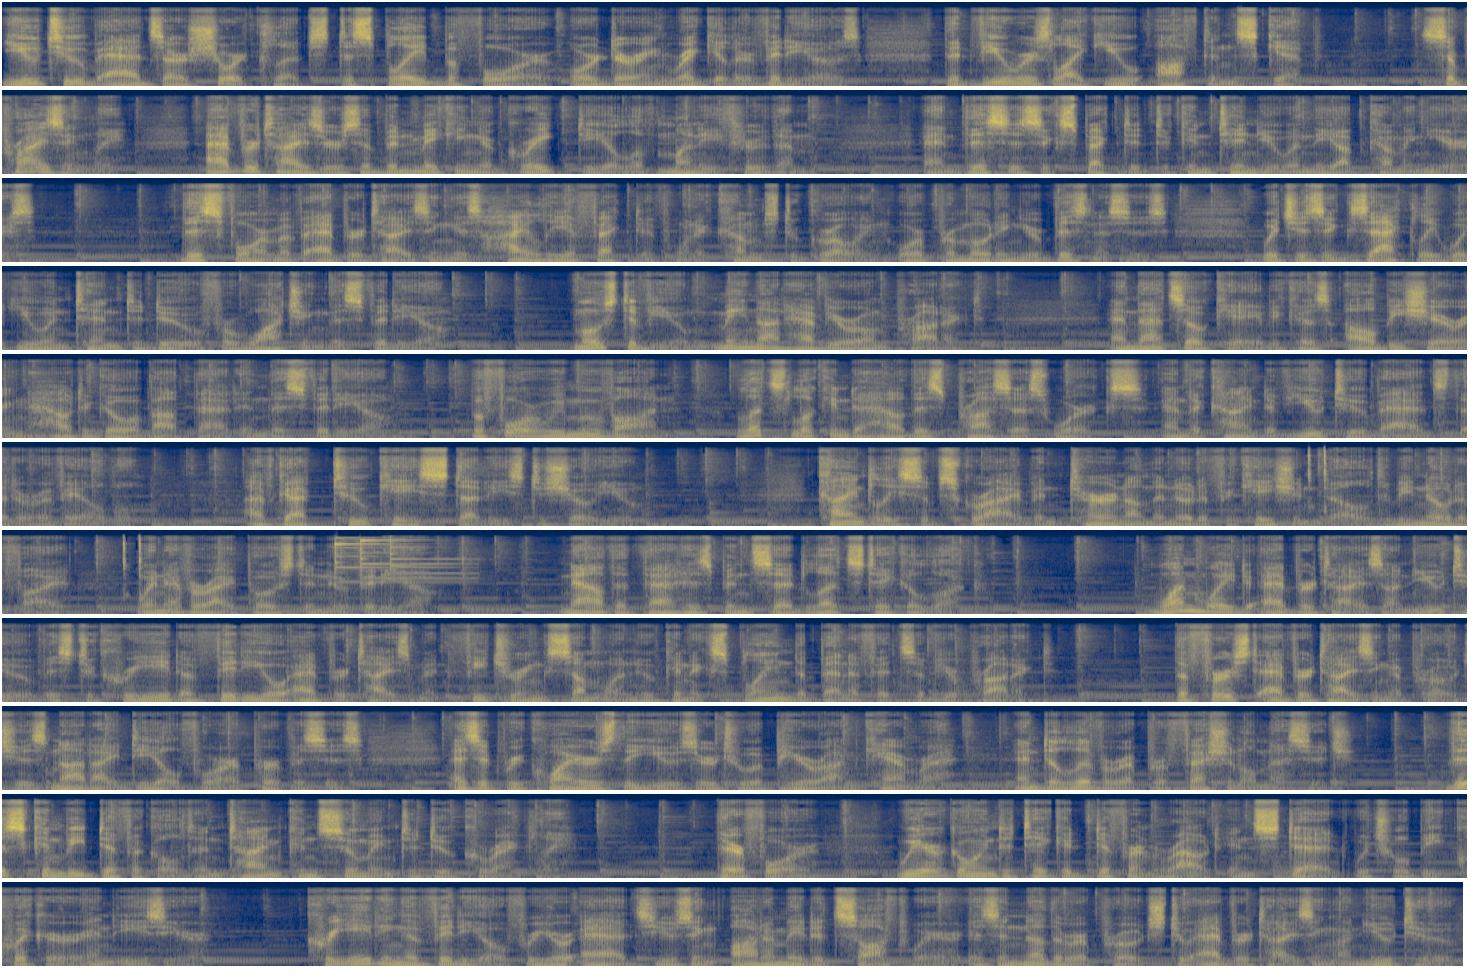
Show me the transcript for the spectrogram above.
YouTube ads are short clips displayed before or during regular videos that viewers like you often skip. Surprisingly, advertisers have been making a great deal of money through them, and this is expected to continue in the upcoming years. This form of advertising is highly effective when it comes to growing or promoting your businesses, which is exactly what you intend to do for watching this video. Most of you may not have your own product, and that's okay because I'll be sharing how to go about that in this video. Before we move on, let's look into how this process works and the kind of YouTube ads that are available. I've got two case studies to show you. Kindly subscribe and turn on the notification bell to be notified whenever I post a new video. Now that that has been said, let's take a look. One way to advertise on YouTube is to create a video advertisement featuring someone who can explain the benefits of your product. The first advertising approach is not ideal for our purposes, as it requires the user to appear on camera and deliver a professional message. This can be difficult and time-consuming to do correctly. Therefore, we are going to take a different route instead, which will be quicker and easier. Creating a video for your ads using automated software is another approach to advertising on YouTube.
